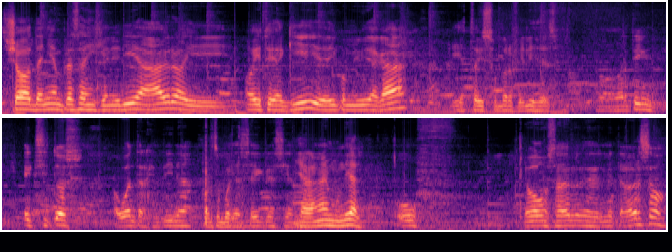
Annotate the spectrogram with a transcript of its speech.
yo tenía empresas de ingeniería, agro y hoy estoy aquí y dedico mi vida acá y estoy súper feliz de eso. Bueno, Martín, éxitos, aguanta Argentina. Por supuesto. Y a seguir creciendo. Y a ganar el mundial. Uf. ¿Lo vamos a ver desde el metaverso?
